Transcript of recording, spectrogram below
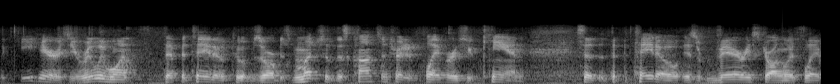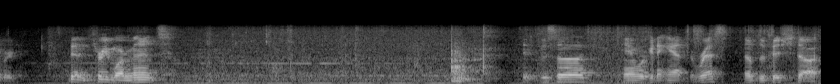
The key here is you really want the potato to absorb as much of this concentrated flavor as you can so that the potato is very strongly flavored. It's been three more minutes. Take and we're going to add the rest of the fish stock.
